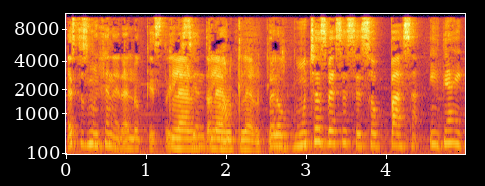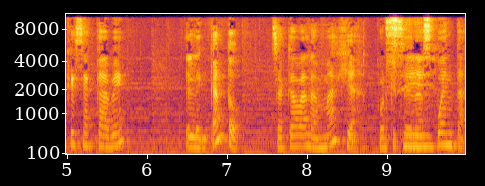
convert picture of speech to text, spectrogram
Esto es muy general lo que estoy Claro, diciendo, claro, ¿no? claro, claro. Pero muchas veces eso pasa y de ahí que se acabe el encanto, se acaba la magia, porque te das cuenta.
